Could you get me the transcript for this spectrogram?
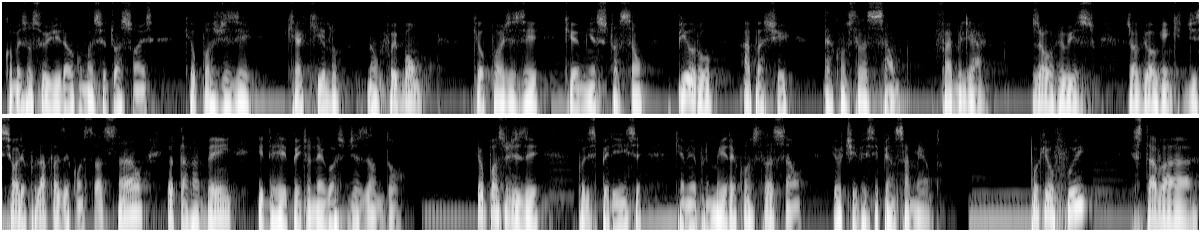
começou a surgir algumas situações que eu posso dizer que aquilo não foi bom, que eu posso dizer que a minha situação piorou a partir da constelação familiar. Já ouviu isso? Já ouviu alguém que disse: Olha, fui lá fazer constelação, eu estava bem e de repente o negócio desandou? Eu posso dizer, por experiência, que a minha primeira constelação eu tive esse pensamento. Porque eu fui, estava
